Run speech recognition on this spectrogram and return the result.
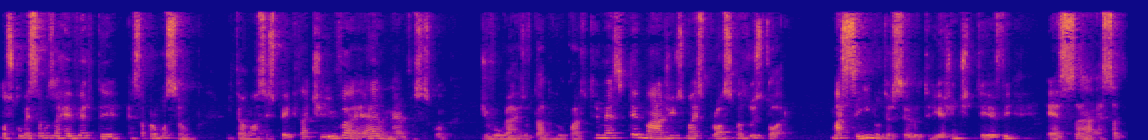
nós começamos a reverter essa promoção. Então, nossa expectativa é, né, vocês divulgar resultado do quarto trimestre, ter margens mais próximas do histórico. Mas sim, no terceiro TRI a gente teve essa, essa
